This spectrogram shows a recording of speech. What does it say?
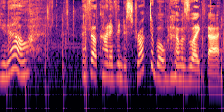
You know, I felt kind of indestructible when I was like that.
